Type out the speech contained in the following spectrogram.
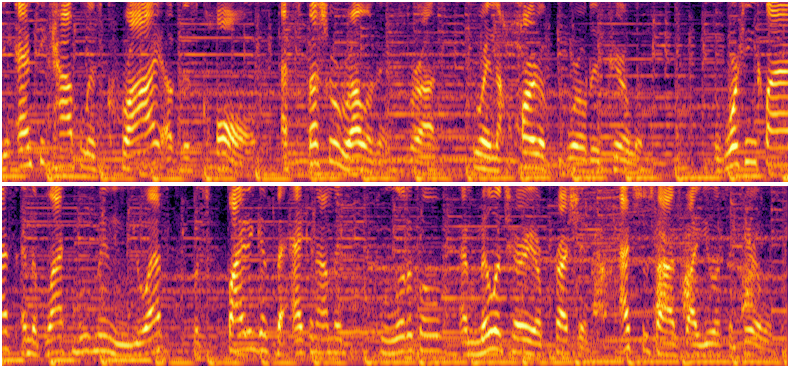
The anti-capitalist cry of this call has special relevance for us who are in the heart of world imperialism. The working class and the black movement in the US was fighting against the economic, political, and military oppression exercised by US imperialism.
